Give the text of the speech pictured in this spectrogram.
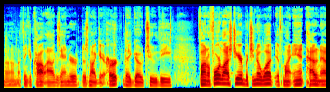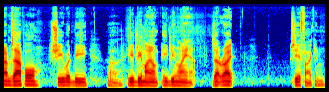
Um, I think if Kyle Alexander does not get hurt, they go to the Final Four last year. But you know what? If my aunt had an Adam's apple, she would be, uh, he'd be my he'd be my aunt. Is that right? See if I can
